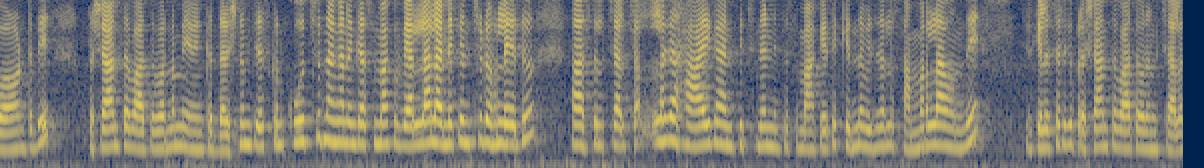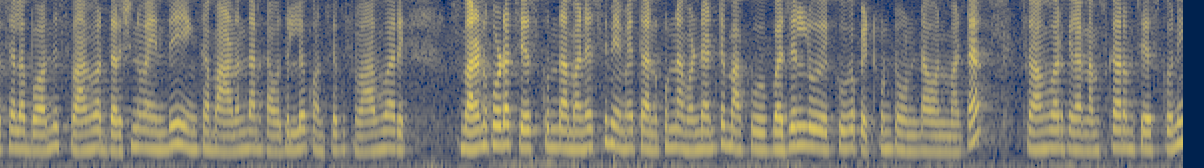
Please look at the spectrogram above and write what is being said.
బాగుంటుంది. ప్రశాంత వాతావరణం మేము ఇంకా దర్శనం చేసుకుని కూర్చున్నాం కానీ ఇంకా అసలు మాకు వెళ్ళాలనిపించడం లేదు. అసలు చాలా చల్లగా హాయిగా అనిపించిందండి. ఇంత మాకైతే కింద విజయనగరం సమ్మర్లా ఉంది. ఇక్కడికి వెళ్ళేసరికి ప్రశాంత వాతావరణం చాలా చాలా బాగుంది. స్వామివారి దర్శనం అయింది. ఇంకా మా ఆనందానికి అవధుల్లో కొంతసేపు స్వామివారి స్మరణ కూడా చేసుకుందాం అనేసి మేమైతే అనుకున్నామండి. అంటే మాకు భజనలు ఎక్కువగా పెట్టుకుంటూ ఉంటాం అనమాట స్వామివారికి ఇలా నమస్కారం చేసుకొని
